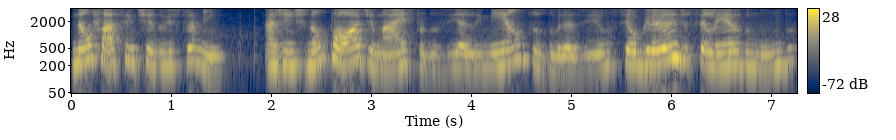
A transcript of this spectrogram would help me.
Não faz sentido isso para mim. A gente não pode mais produzir alimentos no Brasil, ser o grande celeiro do mundo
